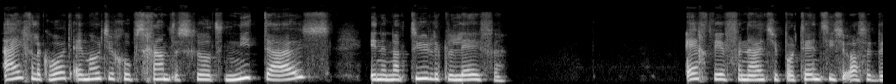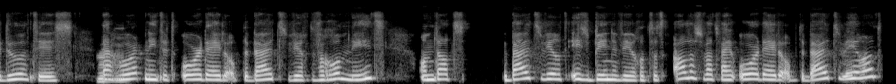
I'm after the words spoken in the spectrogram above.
Eigenlijk hoort emotiegroep schaamte schuld niet thuis in een natuurlijke leven. Echt weer vanuit je potentie zoals het bedoeld is. Daar mhm. hoort niet het oordelen op de buitenwereld. Waarom niet? Omdat buitenwereld is binnenwereld. Tot alles wat wij oordelen op de buitenwereld,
